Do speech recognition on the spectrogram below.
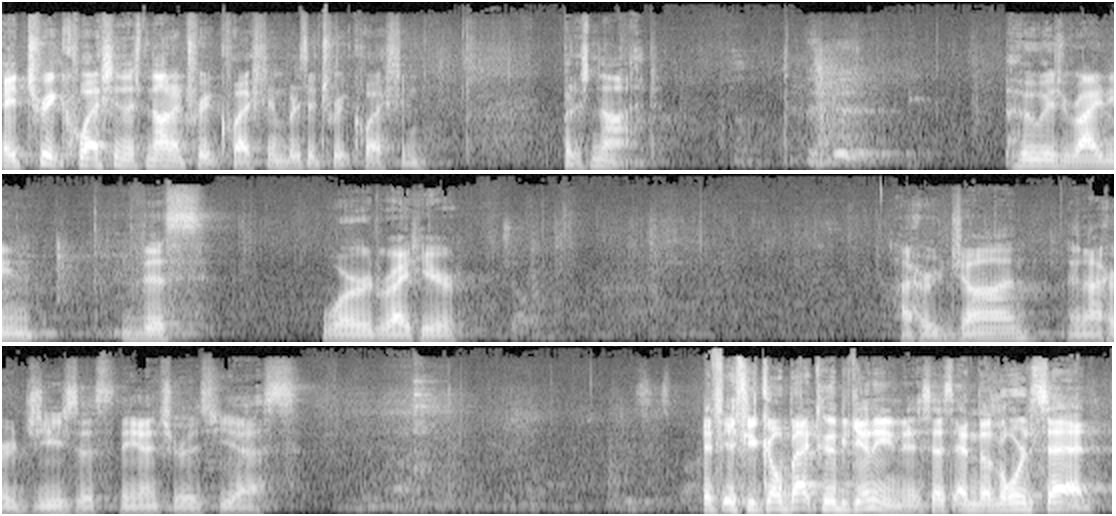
A trick question that's not a trick question, but it's a trick question. But it's not. Who is writing this word right here? I heard John and I heard Jesus. The answer is yes. If, if you go back to the beginning, it says, And the Lord said,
